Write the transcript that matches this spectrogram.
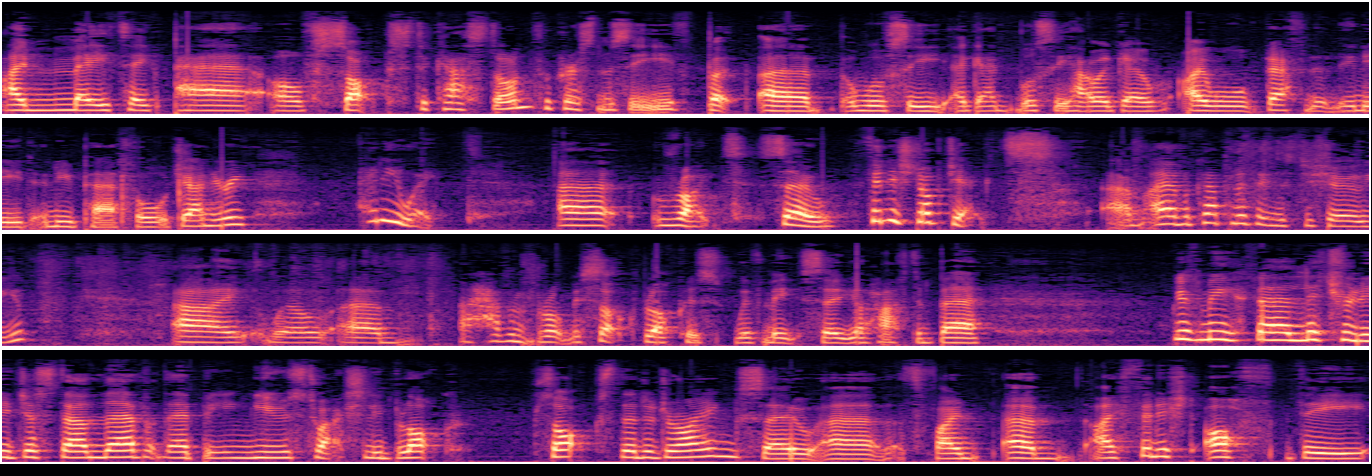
I may take a pair of socks to cast on for Christmas Eve, but uh, we'll see. Again, we'll see how I go. I will definitely need a new pair for January. Anyway, uh, right, so finished objects. Um, I have a couple of things to show you. I will. Um, I haven't brought my sock blockers with me, so you'll have to bear with me. They're literally just down there, but they're being used to actually block socks that are drying, so uh, that's fine. Um, I finished off the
